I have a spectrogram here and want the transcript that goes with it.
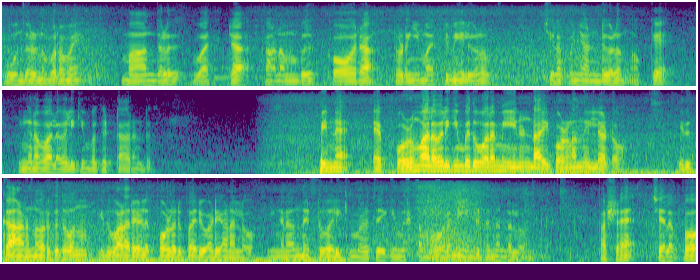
കൂന്തലിന് പുറമെ മാന്തൾ വറ്റ കണമ്പ് കോര തുടങ്ങി മറ്റു മീനുകളും ചിലപ്പോൾ ഞണ്ടുകളും ഒക്കെ ഇങ്ങനെ വല വലിക്കുമ്പോൾ കിട്ടാറുണ്ട്. പിന്നെ എപ്പോഴും വലവലിക്കുമ്പോൾ ഇതുപോലെ മീൻ ഉണ്ടായിക്കൊള്ളണം എന്നില്ല കേട്ടോ ഇത് കാണുന്നവർക്ക് തോന്നും ഇത് വളരെ എളുപ്പമുള്ളൊരു പരിപാടിയാണല്ലോ. ഇങ്ങനെ ഒന്ന് ഇട്ട് വലിക്കുമ്പോഴത്തേക്കും ഇഷ്ടംപോലെ മീൻ കിട്ടുന്നുണ്ടല്ലോ. പക്ഷേ ചിലപ്പോൾ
